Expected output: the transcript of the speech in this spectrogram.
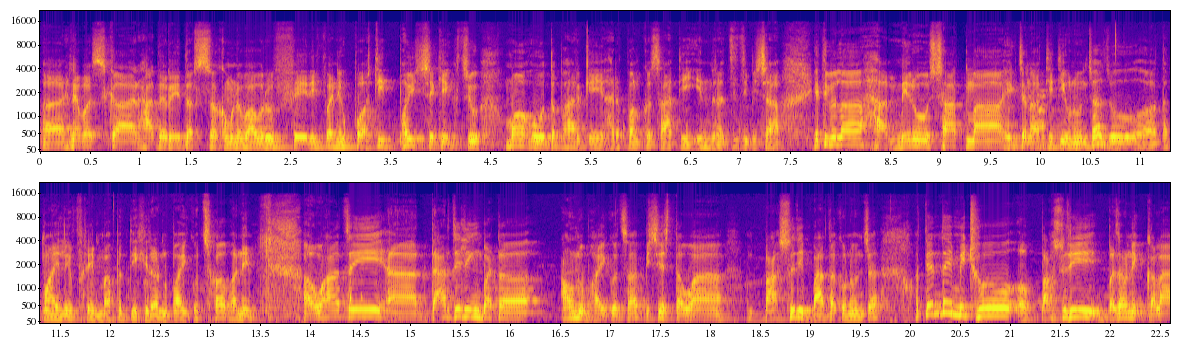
अ, नमस्कार आदरणीय दर्शक महानुभावहरू फेरि पनि उपस्थित भइसकेको छु। म हो तपाईँहरूकै हरपलको साथी इन्द्रजी विशा यति बेला मेरो साथमा एकजना अतिथि हुनुहुन्छ जो तपाईँले फ्रेममा पनि देखिरहनु भएको छ भने उहाँ चाहिँ दार्जिलिङबाट आउनु भएको छ। विशेष त उहाँ बाँसुरी वादक हुनुहुन्छ। अत्यन्तै मिठो बाँसुरी बजाउने कला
